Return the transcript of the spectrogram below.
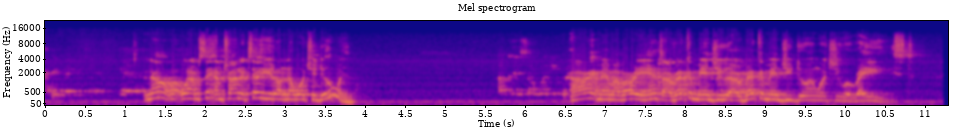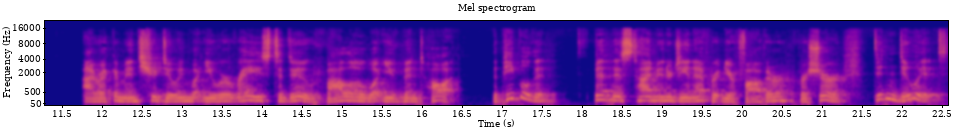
I didn't know you. Yeah. No, what I'm saying, I'm trying to tell you, you don't know what you're doing. So what do you? All right, ma'am, I've already answered. I recommend you. I recommend you doing what you were raised. I recommend you doing what you were raised to do. Follow what you've been taught. The people that spent this time, energy, and effort, your father for sure, didn't do it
